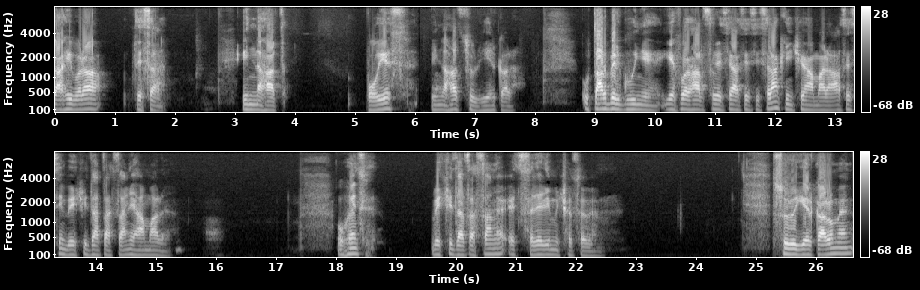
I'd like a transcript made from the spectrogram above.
գահի վրա տեսա 9 հատ պոյես, 9 հատ սուր երկար ու տարբեր գույն է, երբ որ հարցրեցի, ասեցի, սրանք ինչի համար է, ասեցին Վերջի դատաստանի համար է։ Ու հենց Վերջի դատաստանը այդ սրերի միջոցով է։ Սուրը երկարում են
